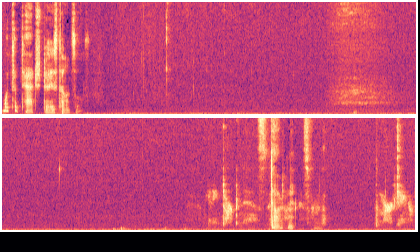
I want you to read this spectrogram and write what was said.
What's attached to his tonsils? I'm getting darkness. There's Darkness. darkness from the, the merging of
